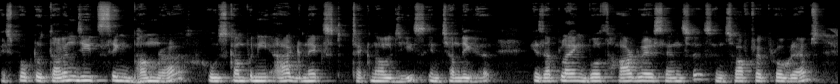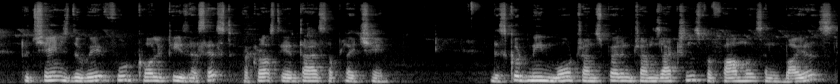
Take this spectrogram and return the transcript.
I spoke to Taranjit Singh Bhamra, whose company AgNext Technologies in Chandigarh is applying both hardware sensors and software programs to change the way food quality is assessed across the entire supply chain. This could mean more transparent transactions for farmers and buyers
